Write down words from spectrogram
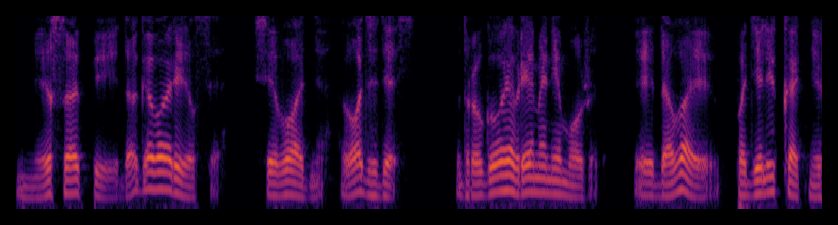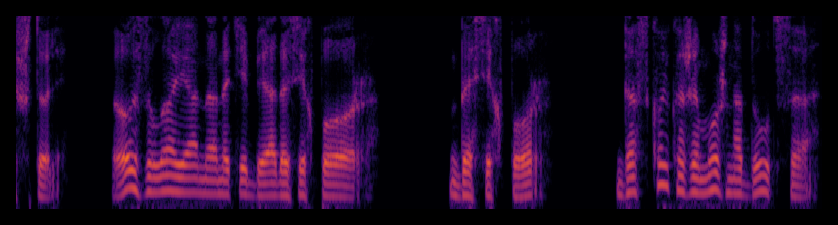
«Не сопи, договорился. Сегодня, вот здесь. В другое время не может. И давай поделикатней, что ли. Ох, злая она на тебя до сих пор». «До сих пор? Да сколько же можно дуться?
